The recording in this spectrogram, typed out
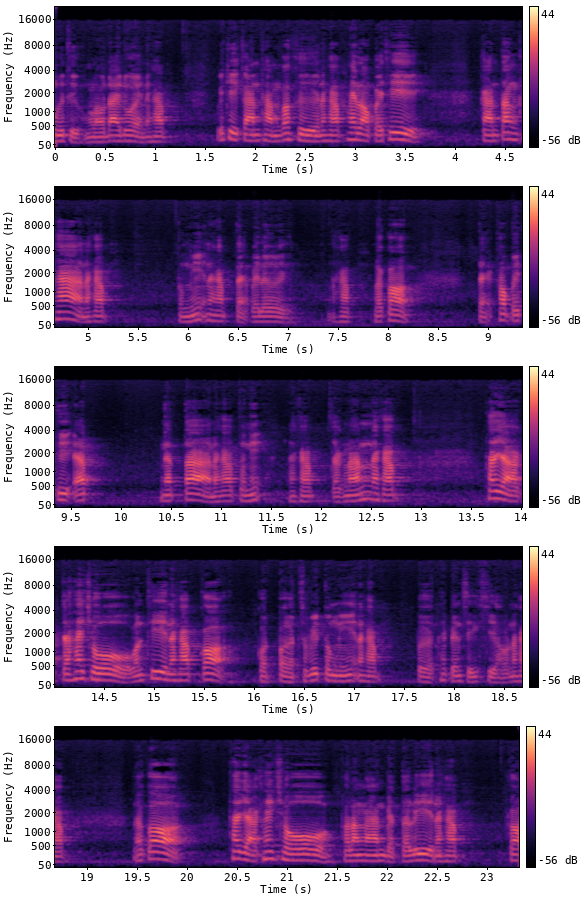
มือถือของเราได้ด้วยนะครับ วิธีการทำก็คือนะครับ ให้เราไปที่ การตั้งค่านะครับ ตรงนี้นะครับ แตะไปเลยนะครับ แล้วก็แตะเข้าไปที่แอป n e t t a นะครับ ตัวนี้นะครับ จากนั้นนะครับ ถ้าอยากจะให้โชว์วันที่นะครับ ก็กดเปิดสวิตช์ตรงนี้นะครับ เปิดให้เป็นสีเขียวนะครับ แล้วก็ถ้าอยากให้โชว์พลังงานแบตเตอรี่นะครับ ก็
